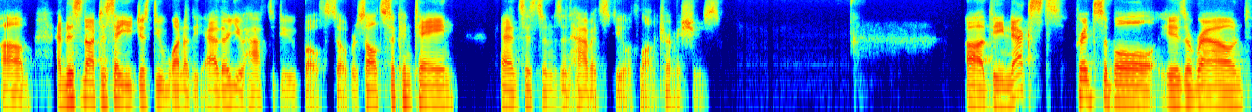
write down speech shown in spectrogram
Um, and this is not to say you just do one or the other, you have to do both. So results to contain and systems and habits to deal with long-term issues. Uh, the next principle is around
